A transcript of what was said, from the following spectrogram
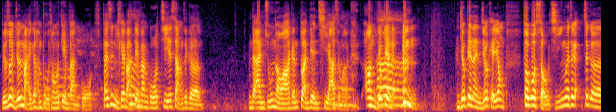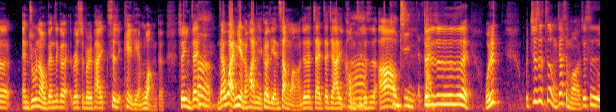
比如说，你就是买一个很普通的电饭锅，但是你可以把电饭锅接上这个你的 Arduino 啊，跟断电器啊什么，哦，你就变得 你就变得你就可以用透过手机，因为这个这个。Arduino 跟这个 Raspberry Pi 是可以联网的，所以你在、嗯、你在外面的话，你也可以连上网啊，就在在在家里控制，就是啊，哦、控制你的。对对对对对对，我就就是这种叫什么，就是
